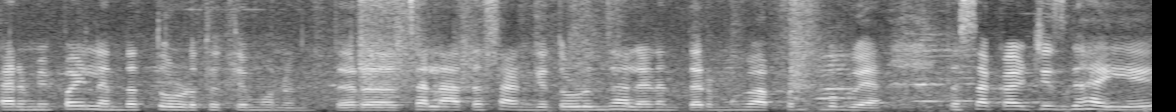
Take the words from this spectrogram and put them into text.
कारण मी पहिल्यांदा तोडत होते म्हणून. तर चला आता सांडगे तोडून झाल्यानंतर मग आपण बघूया. तर सकाळचीच घाई आहे.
